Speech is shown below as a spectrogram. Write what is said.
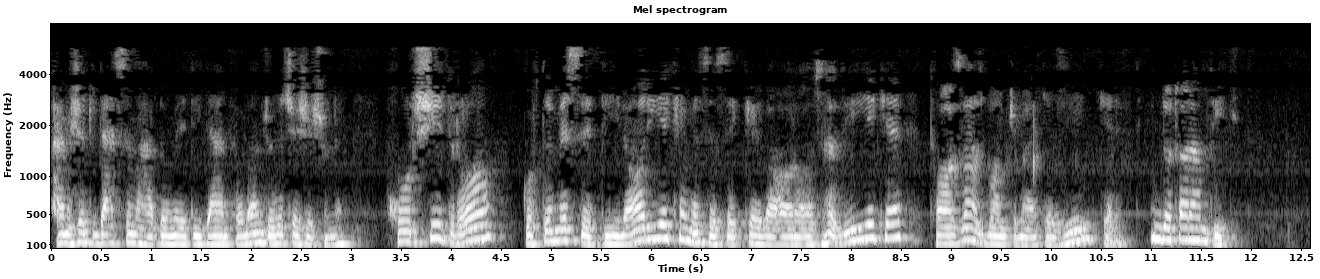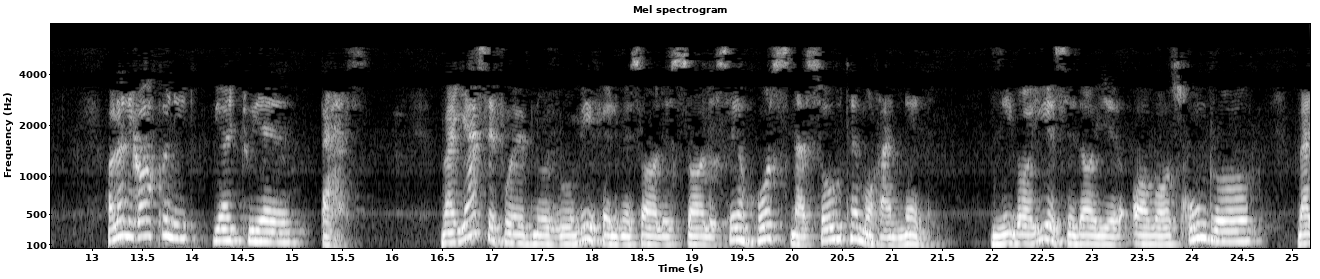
همیشه تو دست مردم دیدن فلان جلو چششونه. خورشید رو گفته مثل دیناریه که مثل سکه بهار آزادیه که تازه از بانک مرکزی گرفت. این دوتا هم دیدید حالا نگاه کنید بیاید توی بحث. و یصف ابن رومی فی المثال الثالثه حسن صوت مغنل زیبایی صدای آوازخون رو و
